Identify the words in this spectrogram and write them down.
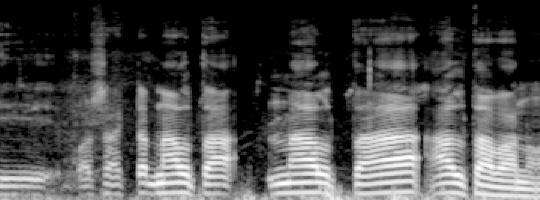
এই পাশে একটা নালতা নালতা আলতা বানো।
